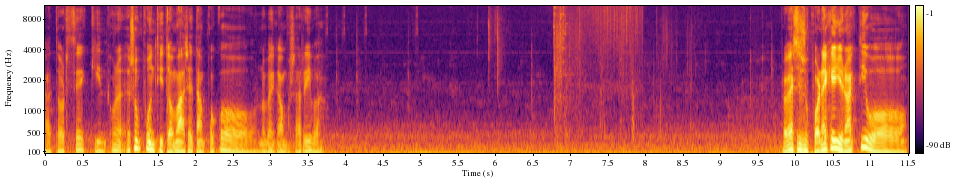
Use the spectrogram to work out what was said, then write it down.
14, 15... Bueno, es un puntito más, ¿eh? Tampoco nos vengamos arriba. A ver, se supone que yo no activo...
